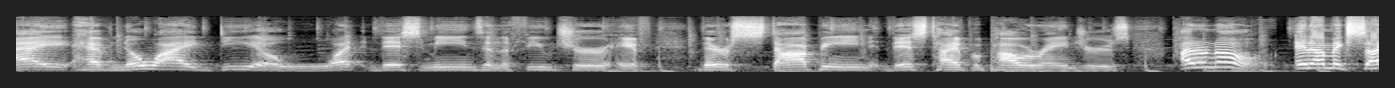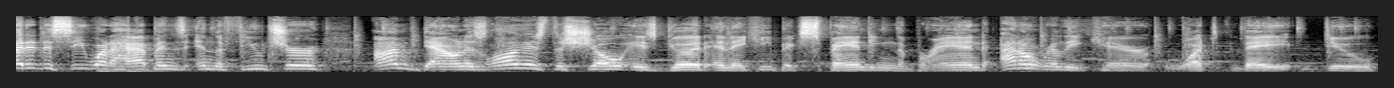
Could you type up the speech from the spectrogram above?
I have no idea what this means in the future if they're stopping this type of Power Rangers. I don't know. And I'm excited to see what happens in the future. I'm down as long as the show is good and they keep expanding the brand. I don't really care what they do.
